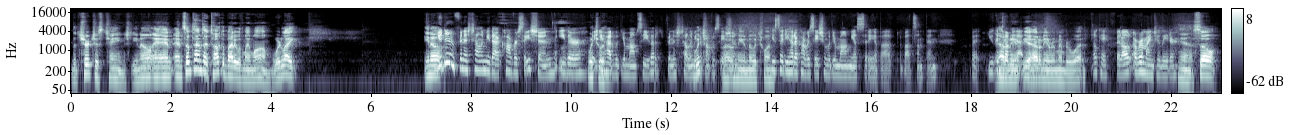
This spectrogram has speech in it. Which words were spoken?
The church has changed, you know. And and sometimes I talk about it with my mom. We're like, you know, you didn't finish telling me that conversation either that you one? had with your mom. So you got to finish telling me which the conversation. I don't even know which one. You said you had a conversation with your mom yesterday about about something, but you can I tell me even, that. yeah, I don't even remember what. Okay, but I'll I'll remind you later. Yeah. So,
